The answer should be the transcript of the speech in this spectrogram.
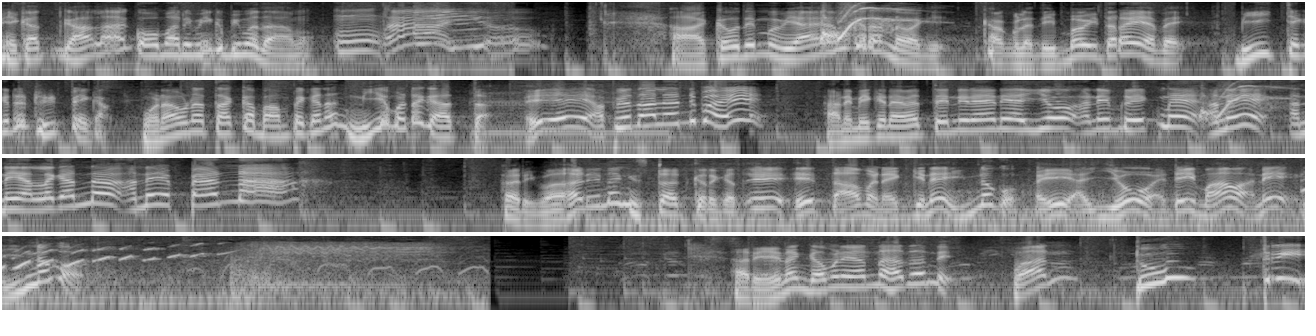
මේකත් ගලා කෝමරි මේක බිම දාමු. ආකව දෙම ව්‍යයාම කරන්න වගේ. කකුල තිබ විතරයි ඇබයි බීච්චකට ට්‍රිප් එක මොනවන තක්ක බම්ප එකන නියමට ගත්තා. ඒ අපි දාලන්න පේ අන මේක නැවත්තෙන්නේ නෑන අයෝ අනේ බ්‍රේක්න අනේ අනේ අල්ලගන්න. අනේ පැන්නා හරි වාහනනම් ස්ටාට් කරගත්. ඒ ඒ තාම නැක්ගෙන ඉන්නකො. ඒ අයෝ ඇටේ මාවනේ ඉන්නකො. හරි එනම් ගමන යන්න හදන්නේ. වන් ත්‍රී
